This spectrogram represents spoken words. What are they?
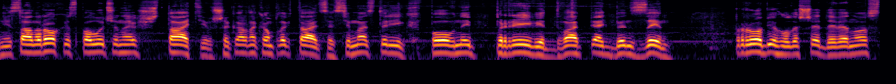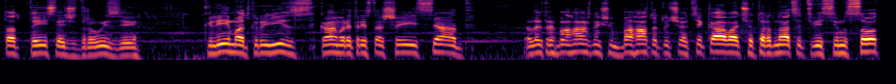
Nissan Rogue із Сполучених Штатів, шикарна комплектація, 17 рік, повний привід, 2.5 бензин. Пробігу лише 90 тисяч, друзі. Клімат, круїз, камери 360, електробагажник, багато тут чого цікаво, 14800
